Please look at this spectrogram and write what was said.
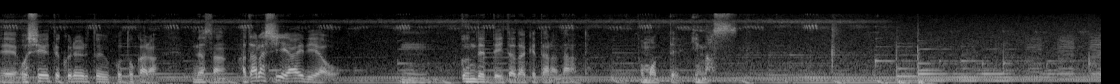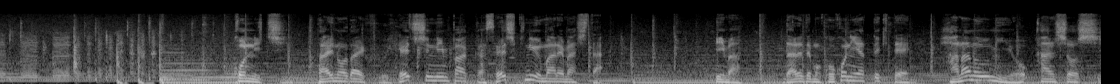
えー、教えてくれるということから皆さん新しいアイデアを、うん、生んでっていただけたらなと思っています。今日大農大福平地森林パークが正式に生まれました。今誰でもここにやってきて花の海を鑑賞し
